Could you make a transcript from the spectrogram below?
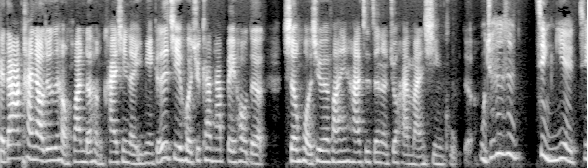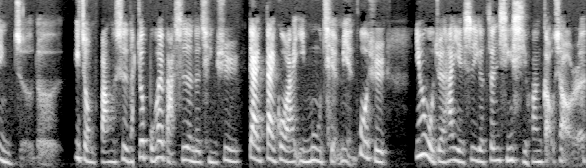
给大家看到就是很欢乐、很开心的一面，可是其实回去看他背后的生活，就会发现他是真的就还蛮辛苦的。我觉得是敬业尽责的一种方式，就不会把私人的情绪带带过来荧幕前面。或许因为我觉得他也是一个真心喜欢搞笑的人，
